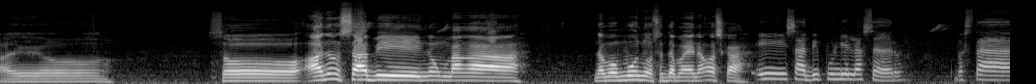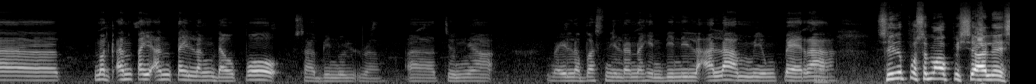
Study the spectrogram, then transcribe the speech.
Ayun. So, anong sabi ng mga namumuno sa damayan ng Oscar? Eh, sabi po nila, sir, basta mag-antay-antay lang daw po, sabi nila. At yun nga, nailabas nila na hindi nila alam yung pera. Sino po sa mga opisyales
